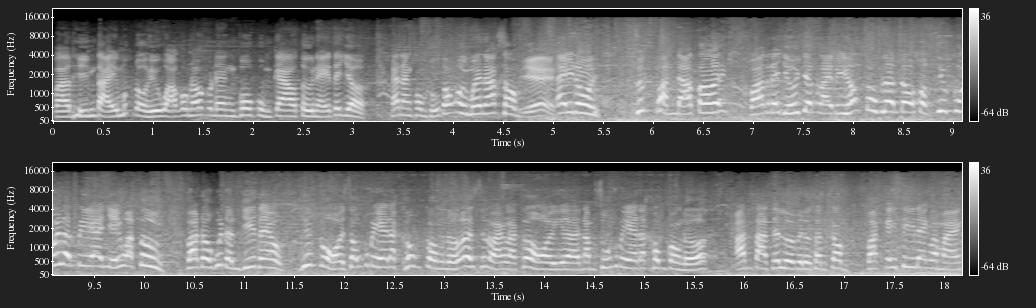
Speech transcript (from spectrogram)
Và hiện tại mức độ hiệu quả của nó cũng đang vô cùng cao từ nãy tới giờ. Khả năng phòng thủ tốt. Ui mới nát xong. Yeah. đây rồi. Sức mạnh đã tới. Và đã giữ chân lại bị hất tung lên đồ bật chiêu cuối lên Bia nhảy qua tường. Và đồ quyết định dí theo. Nhưng cơ hội sống của Bia đã không còn nữa. Ê, xin lỗi là cơ hội à, nằm xuống của Bia đã không còn nữa. Anh ta sẽ lừa về được thành công. Và KT đang là mạng.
